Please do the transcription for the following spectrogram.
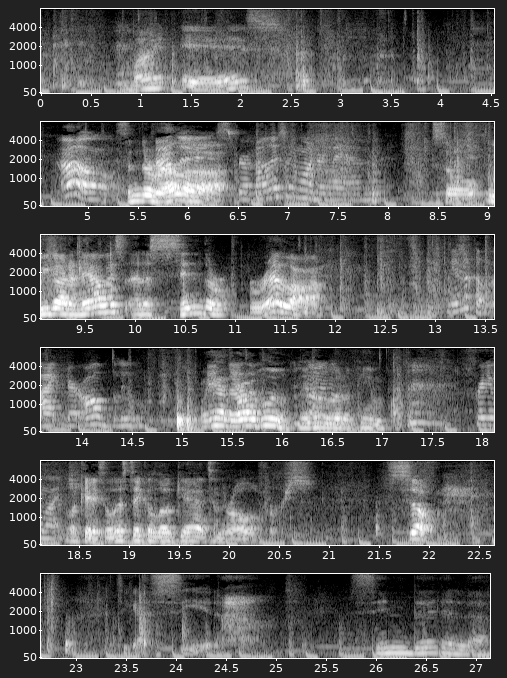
Mine is Oh. Cinderella. Alice from Alice in Wonderland. So we got an Alice and a Cinderella. They look alike. They're all blue. Oh yeah, they're all blue. They have a little theme. Pretty much. Okay, so let's take a look at Cinderella first. So, so you guys see it. Cinderella.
